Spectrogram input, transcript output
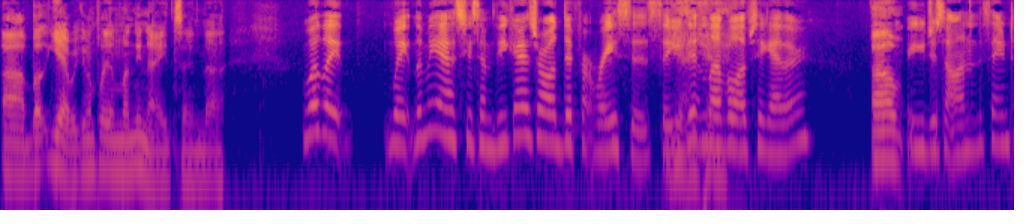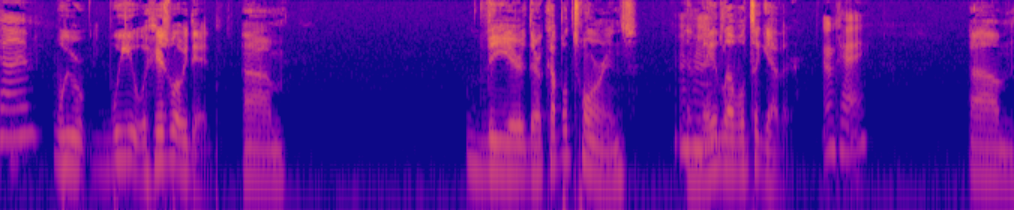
Uh, but yeah, we're gonna play on Monday nights, and uh, Well, like, wait. Let me ask you something. You guys are all different races, so you Yeah, didn't yeah. level up together. um, Are you just on at the same time? we we here's what we did. Um, the there are a couple Taurens, and they Mm-hmm. leveled together. Okay. Um,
